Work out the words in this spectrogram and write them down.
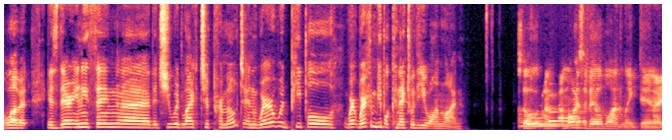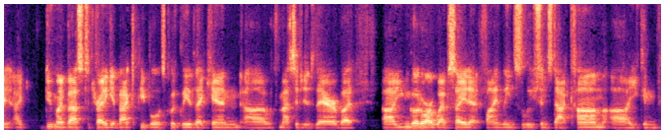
Love it. Is there anything uh, that you would like to promote, and where would people where where can people connect with you online? So I'm, I'm always available on LinkedIn. I, I do my best to try to get back to people as quickly as I can uh, with messages there. But uh, you can go to our website at findleansolutions.com. Uh, you can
